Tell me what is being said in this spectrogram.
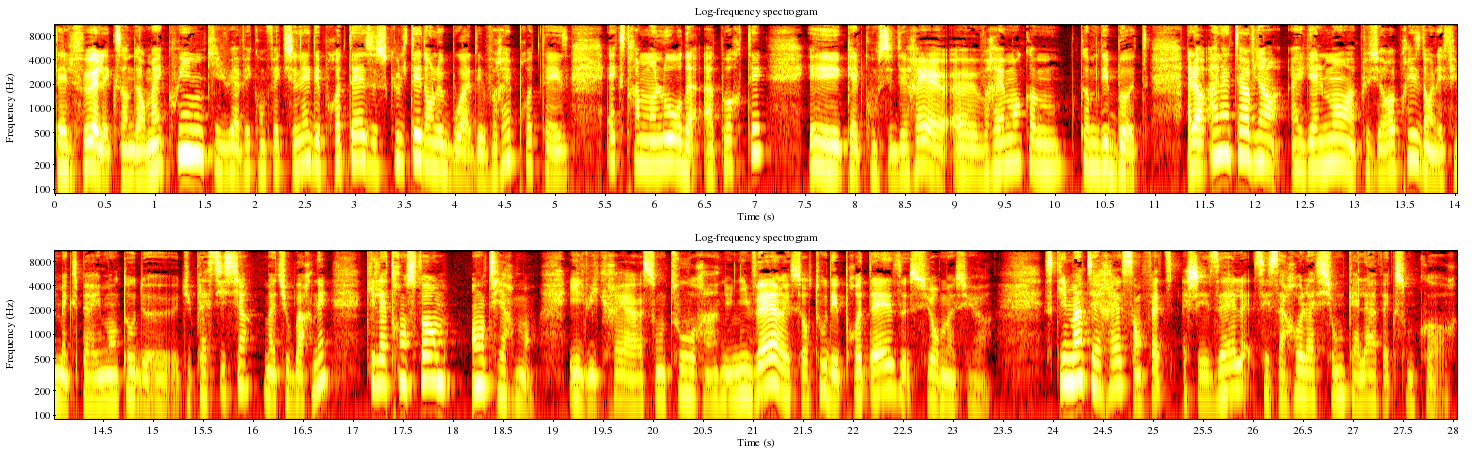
Tel feu Alexander McQueen qui lui avait confectionné des prothèses sculptées dans le bois, des vraies prothèses extrêmement lourdes à porter et qu'elle considérait euh, vraiment comme, comme des bottes. Alors elle intervient également à plusieurs reprises dans les films expérimentaux du plasticien Matthew Barney qui la transforme entièrement. Il lui crée à son tour un univers et surtout des prothèses sur mesure. Ce qui m'intéresse en fait chez elle, c'est sa relation qu'elle a avec son corps.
